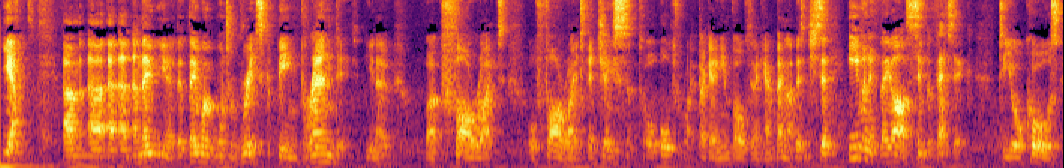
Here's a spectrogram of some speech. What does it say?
Yeah, um, uh, and, and they, you know, they won't want to risk being branded, you know, uh, far right or far right adjacent or alt right by getting involved in a campaign like this. And she said, even if they are sympathetic to your cause,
